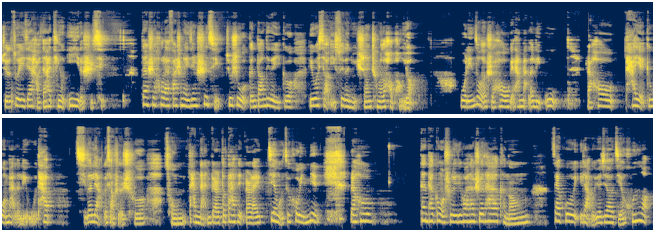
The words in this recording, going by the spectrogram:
觉得做一件好像还挺有意义的事情。但是后来发生了一件事情，就是我跟当地的一个比我小一岁的女生成为了好朋友。我临走的时候，我给她买了礼物，然后她也给我买了礼物，她。骑了两个小时的车，从大南边到大北边来见我最后一面，然后，但她跟我说了一句话，她说她可能再过一两个月就要结婚了，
